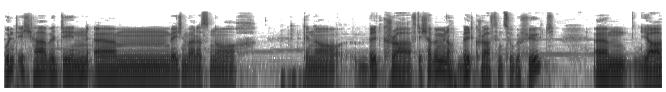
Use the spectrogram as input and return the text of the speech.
und ich habe den, ähm, welchen war das noch? Genau, Buildcraft. Ich habe mir noch Buildcraft hinzugefügt. Ähm, ja,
